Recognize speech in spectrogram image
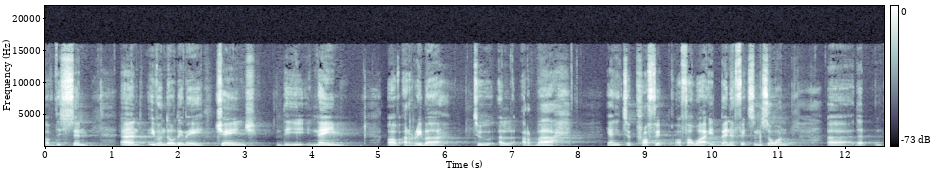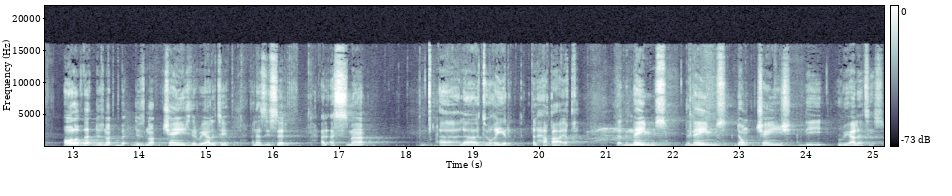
of this sin And even though they may change the name of al-riba to al-arbah, yani to profit or fawaid benefits and so on, uh, that all of that does not, does not change the reality. And as he said, al-asma uh, la tughir al-haqa'iq. that the names, the names don't change the realities.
